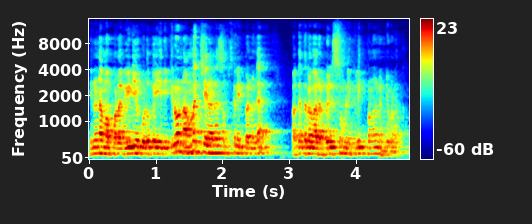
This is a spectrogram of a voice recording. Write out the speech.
இன்னும் நம்ம பல வீடியோ கொடுக்க இருக்கிறோம். நம்ம சேனலை சப்ஸ்கிரைப் பண்ணுங்க. பக்கத்தில் வர பெல் சிம்லை கிளிக் பண்ணுங்க. நன்றி வணக்கம்.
